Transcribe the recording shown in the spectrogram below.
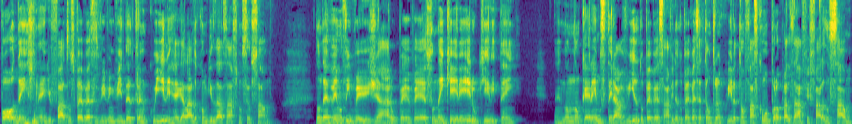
podem, né, de fato, os perversos vivem vida tranquila e regalada, como diz Asaf no seu salmo. Não devemos invejar o perverso, nem querer o que ele tem. Né? Não, não queremos ter a vida do perverso. A vida do perverso é tão tranquila, tão fácil, como o próprio Asaf fala no Salmo.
